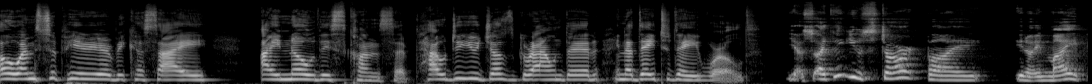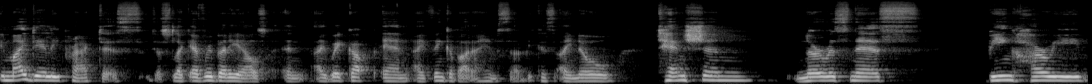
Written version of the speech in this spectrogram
oh i'm superior because i I know this concept? How do you just ground it in a day to day world? Yes, I think you start by you know in my in my daily practice just like everybody else and i wake up and i think about ahimsa because i know tension nervousness being hurried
